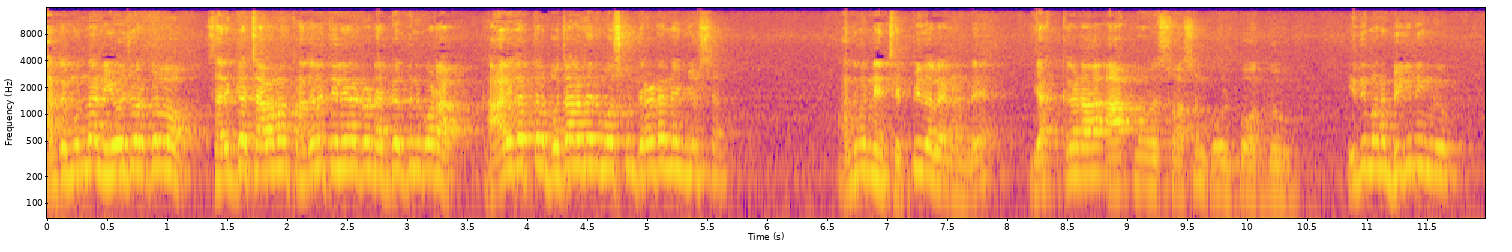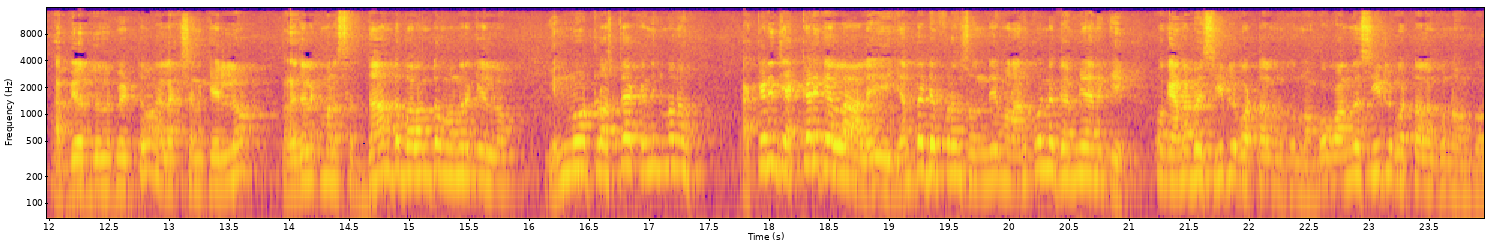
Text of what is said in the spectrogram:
అంతకుముందు ఆ నియోజకవర్గంలో సరిగ్గా చాలామంది ప్రజలు ప్రజలకు తెలియనటువంటి అభ్యర్థిని కూడా కార్యకర్తలు భుజాల మీద మోసుకుని తిరగడం నేను చూశాను. అందుకు నేను చెప్పేదలేనండి ఎక్కడ ఆత్మవిశ్వాసం కోల్పోవద్దు. ఇది మన బిగినింగ్ అభ్యర్థులను పెట్టాం ఎలక్షన్కి వెళ్ళాం ప్రజలకు మన సిద్ధాంత బలంతో ముందరికి వెళ్ళాం. ఎన్నోట్లు వస్తే అక్కడి నుంచి మనం అక్కడి నుంచి ఎక్కడికి వెళ్ళాలి? ఎంత డిఫరెన్స్ ఉంది? మనం అనుకున్న గమ్యానికి ఒక ఎనభై సీట్లు కొట్టాలనుకున్నాం ఒక వంద సీట్లు కొట్టాలనుకున్నాం అనుకో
